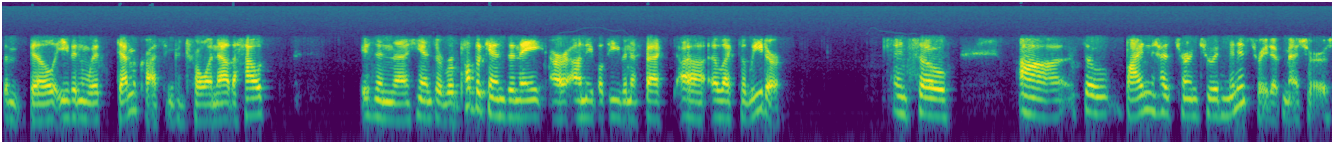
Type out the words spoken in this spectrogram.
the bill even with Democrats in control. And now the House is in the hands of Republicans, and they are unable to even effect, uh, elect a leader. And so, uh, so Biden has turned to administrative measures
